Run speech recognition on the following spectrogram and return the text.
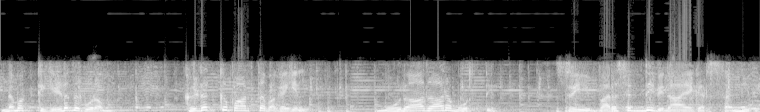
நமக்கு இடதுபுறம் கிழக்கு பார்த்த வகையில் மூலாதார மூர்த்தி ஸ்ரீ வரசித்தி விநாயகர் சந்நிதி.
